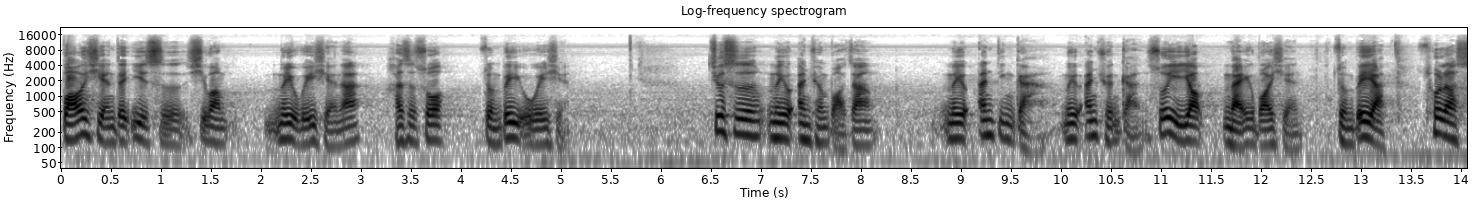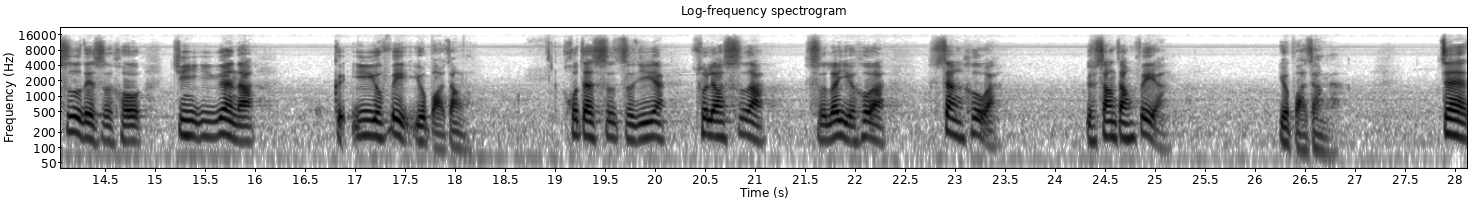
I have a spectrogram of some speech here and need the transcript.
保险的意思，希望没有危险呢，还是说准备有危险？就是没有安全保障，没有安定感，没有安全感，所以要买一个保险，准备呀，出了事的时候。进医院呢，给医药费有保障了，或者是自己啊出了事啊，死了以后啊，善后啊，有丧葬费啊，有保障了。这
